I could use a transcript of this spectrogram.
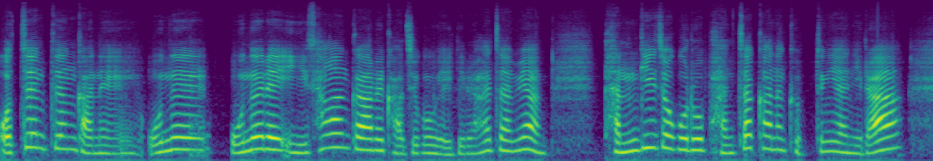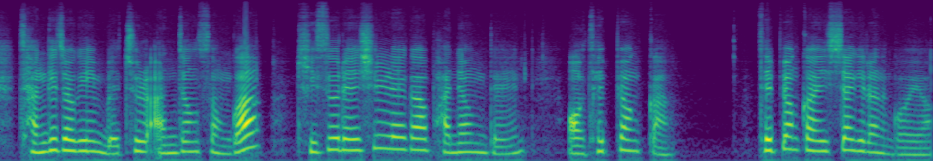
어쨌든 간에 오늘 오늘의 이 상한가를 가지고 얘기를 하자면 단기적으로 반짝하는 급등이 아니라 장기적인 매출 안정성과 기술의 신뢰가 반영된 어, 재평가, 재평가의 시작이라는 거예요.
